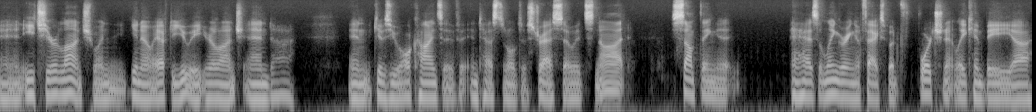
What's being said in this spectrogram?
and eats your lunch when you know after you eat your lunch and. Uh, and gives you all kinds of intestinal distress. So it's not something that has lingering effects, but fortunately can be uh,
